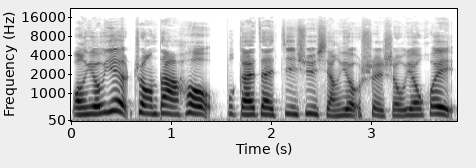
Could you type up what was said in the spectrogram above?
网游业壮大后，不该再继续享有税收优惠，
